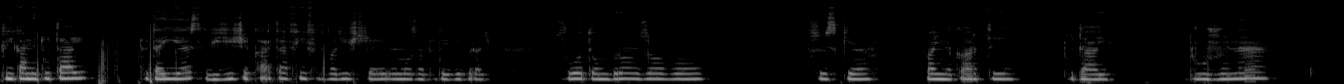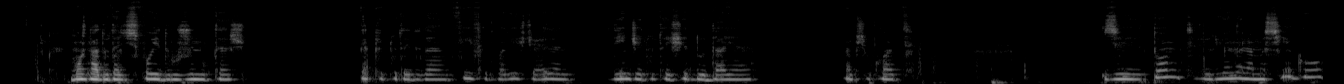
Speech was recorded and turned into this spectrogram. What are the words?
Klikamy tutaj. Tutaj jest, widzicie, karta FIFA 21. Można tutaj wybrać złotą, brązową. Wszystkie fajne karty. Tutaj drużynę. Można dodać swoje drużyny też. Tak jak tutaj dodałem FIFA 21. Zdjęcie tutaj się dodaje. Na przykład z tont Lionela Messiego.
